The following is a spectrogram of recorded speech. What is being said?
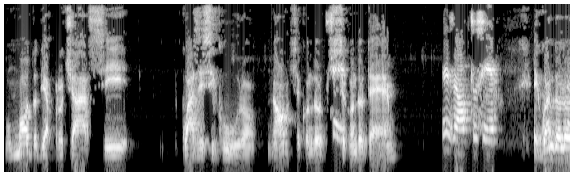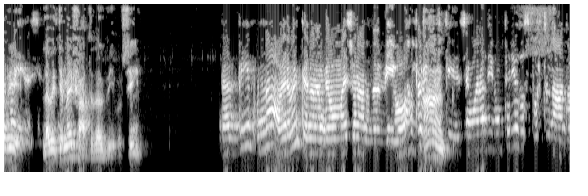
un modo di approcciarsi quasi sicuro, no? Secondo, Sì. secondo te? Esatto, sì. E quando lo ri- l'avete mai fatto dal vivo? Sì. Dal vivo? No, veramente non abbiamo mai suonato dal vivo, Ah. perché siamo nati in un periodo sfortunato.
